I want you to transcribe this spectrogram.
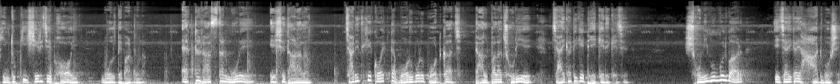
কিন্তু কিসের যে ভয়, বলতে পারব না। একটা রাস্তার মোড়ে এসে দাঁড়ালাম। চারিদিকে কয়েকটা বড় বড় বটগাছ ডালপালা ছড়িয়ে জায়গাটিকে ঢেকে রেখেছে। শনি মঙ্গলবার এ জায়গায় হাট বসে।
